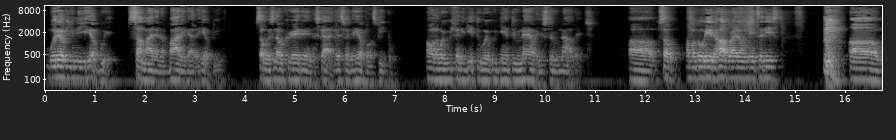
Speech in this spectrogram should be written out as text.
whatever you need help with, somebody in the body got to help you. So it's no creator in the sky that's finna help us people. Only way we finna get through what we're getting through now is through knowledge. Uh, so I'm gonna go ahead and hop right on into this. um,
